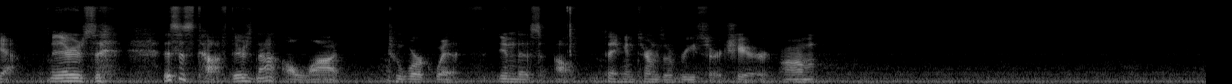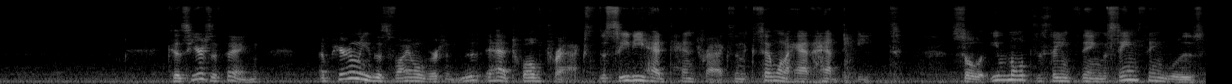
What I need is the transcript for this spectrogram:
yeah, there's this is tough. There's not a lot to work with in this uh, thing in terms of research here. Um, because here's the thing. Apparently, this vinyl version it had 12 tracks. The CD had 10 tracks, and the cassette one I had had eight. So even though it's the same thing, the same thing was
